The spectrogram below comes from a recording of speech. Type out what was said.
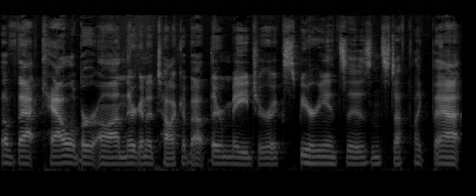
of that caliber on, they're going to talk about their major experiences and stuff like that.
